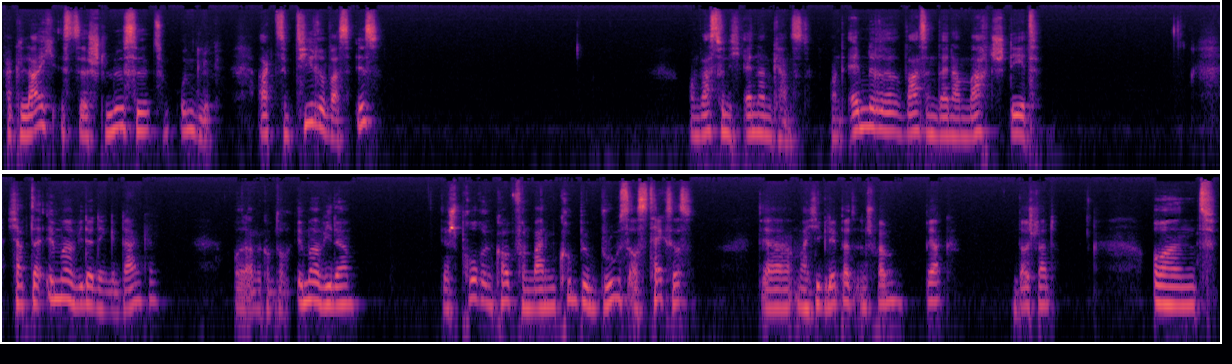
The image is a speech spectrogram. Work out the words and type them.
Vergleich ist der Schlüssel zum Unglück. Akzeptiere, was ist und was du nicht ändern kannst. Und ändere, was in deiner Macht steht. Ich habe da immer wieder den Gedanken, oder mir kommt auch immer wieder der Spruch im Kopf von meinem Kumpel Bruce aus Texas, der mal hier gelebt hat in Schwemberg, in Deutschland. Und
